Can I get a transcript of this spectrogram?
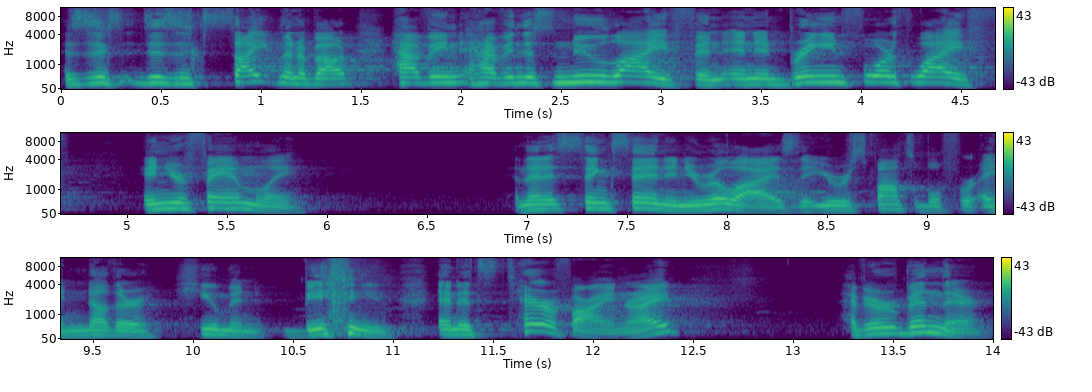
There's this, excitement about having, having this new life and, and, and bringing forth life in your family. And then it sinks in and you realize that you're responsible for another human being. And it's terrifying, right? Have you ever been there?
